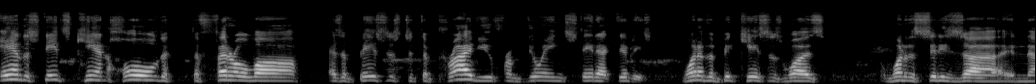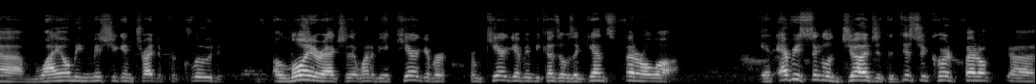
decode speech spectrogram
And the states can't hold the federal law as a basis to deprive you from doing state activities. One of the big cases was one of the cities uh, in uh, Wyoming, Michigan tried to preclude a lawyer actually that wanted to be a caregiver from caregiving because it was against federal law. And every single judge at the district court, federal uh,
